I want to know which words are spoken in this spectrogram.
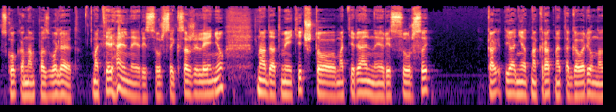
сколько нам позволяет материальные ресурсы. И, к сожалению, надо отметить, что материальные ресурсы, как я неоднократно это говорил на,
